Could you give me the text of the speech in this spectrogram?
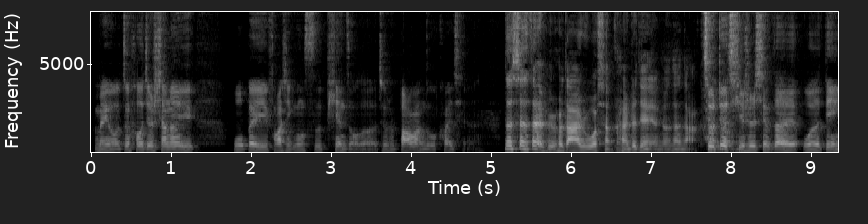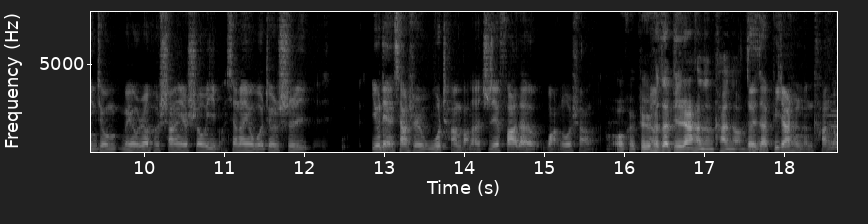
没有，最后就相当于。我被发行公司骗走了，就是八万多块钱。那现在，比如说大家如果想看这电影，能在哪看？就就其实现在我的电影就没有任何商业收益嘛，相当于我就是有点像是无偿把它直接发在网络上了。OK，比如说在 B 站上能看到。对，在 B 站上能看到。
